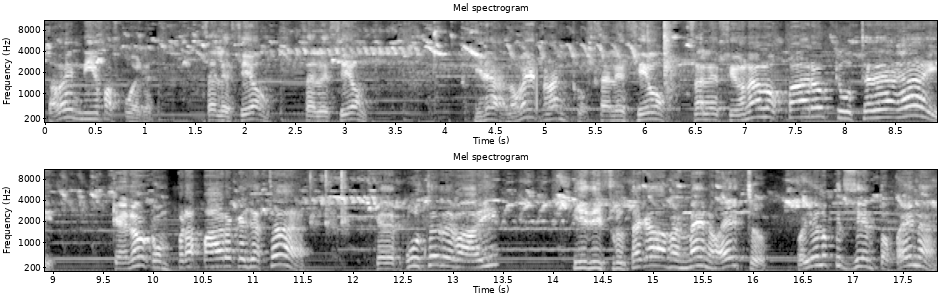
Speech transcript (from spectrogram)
¿Sabes? Niño para afuera. Selección. Selección. Mira, lo ves blanco. Selección. Selecciona los paros que ustedes hagáis. Que no comprar paros que ya está. Que después ustedes vais y disfruté cada vez menos esto. Pues yo no siento pena.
